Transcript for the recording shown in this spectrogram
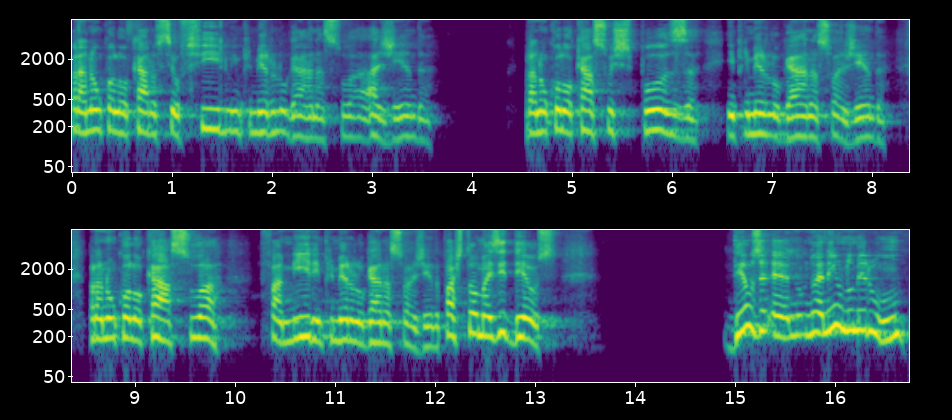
para não colocar o seu filho em primeiro lugar na sua agenda, para não colocar a sua esposa em primeiro lugar na sua agenda, para não colocar a sua família em primeiro lugar na sua agenda. Pastor, mas e Deus? Deus é, não é nem o número um.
